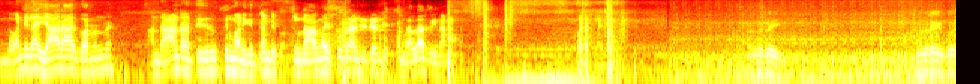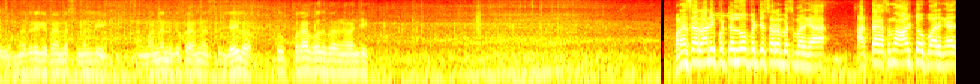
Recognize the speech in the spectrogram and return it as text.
இந்த வண்டிலாம் யார் யாருக்கு வரணும்னு அந்த ஆண்டவன் திரு தீர்மானிக்குது கண்டிப்பாக மாதிரி சூப்பராக இருந்துச்சு வண்டி நல்லா இருப்பீங்க நானா? போட்டக்கலாம் மதுரை. மதுரைக்கு போகுது மதுரைக்கு ஃபேமஸ் மல்லி. நம்ம அண்ணனுக்கு ஃபேமஸ் ஜெயிலோ. சூப்பராக போகுது பாருங்கள் வண்டி. வணக்கம் சார் ராணிப்பட்ட லோ பட்ஜெட் சாரம் பேச பாருங்க. அட்டகாசமாக ஆல்டோ பாருங்கள்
